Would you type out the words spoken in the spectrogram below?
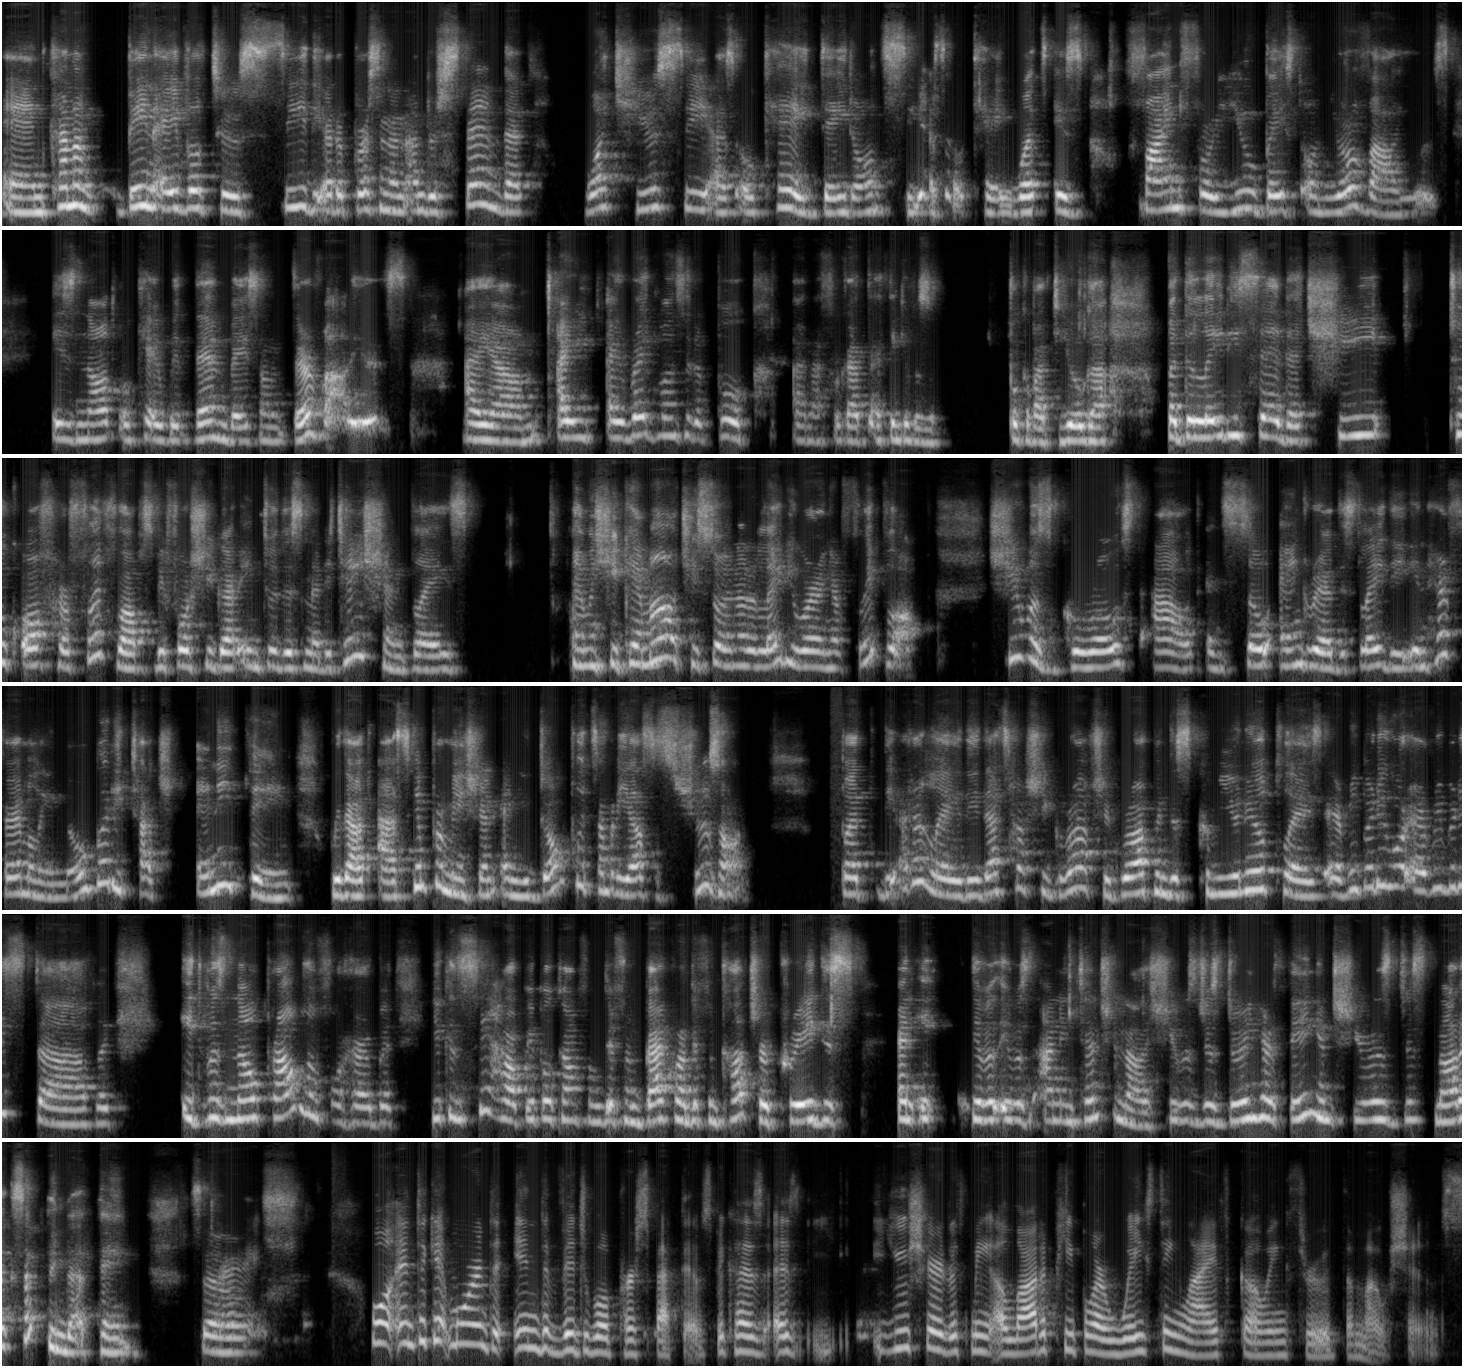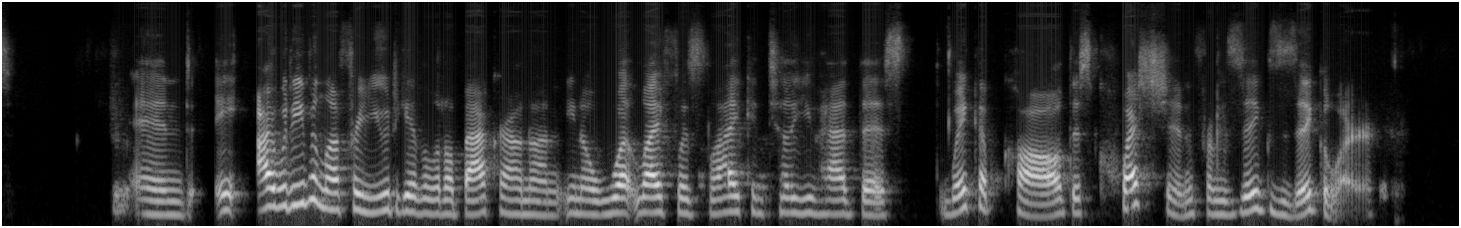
And kind of being able to see the other person and understand that what you see as okay, they don't see as okay. What is fine for you based on your values is not okay with them based on their values. I um I, I read once in a book and I forgot, I think it was a book about yoga, but the lady said that she took off her flip flops before she got into this meditation place. And when she came out, she saw another lady wearing a flip flop. She was grossed out and so angry at this lady. In her family, nobody touched anything without asking permission, and you don't put somebody else's shoes on. But the other lady, that's how she grew up. She grew up in this communal place. Everybody wore everybody's stuff. Like it was no problem for her. But you can see how people come from different background, different culture, create this, and it, it was, it was unintentional. She was just doing her thing and she was just not accepting that thing. So right. Well, and to get more into individual perspectives, because as you shared with me, a lot of people are wasting life going through the motions. And I would even love for you to give a little background on, you know, what life was like until you had this wake up call, this question from Zig Ziglar.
